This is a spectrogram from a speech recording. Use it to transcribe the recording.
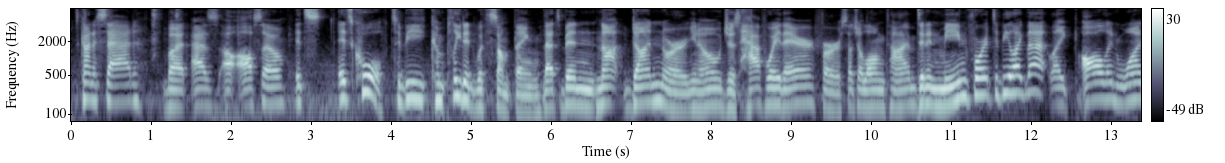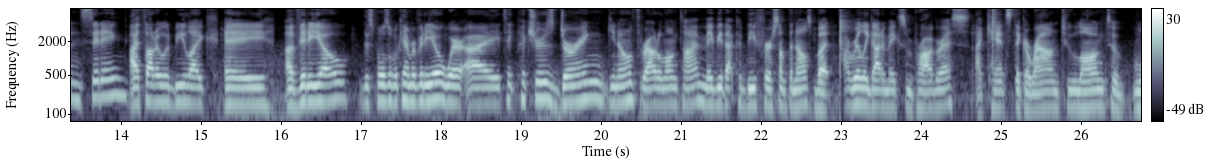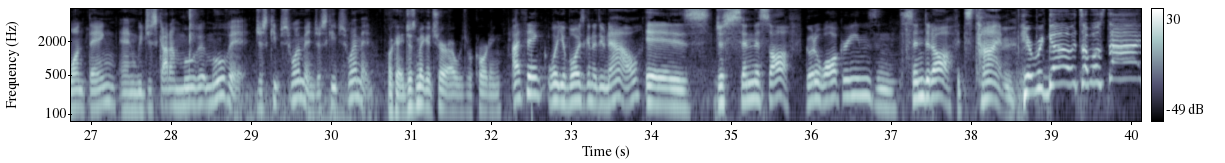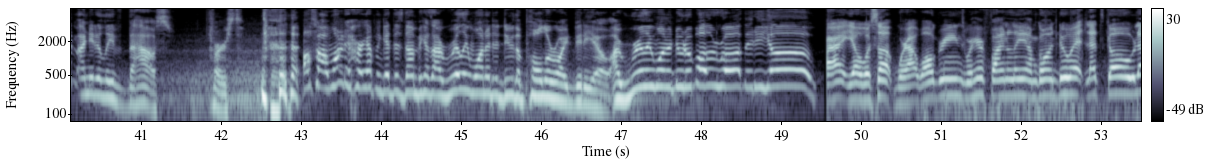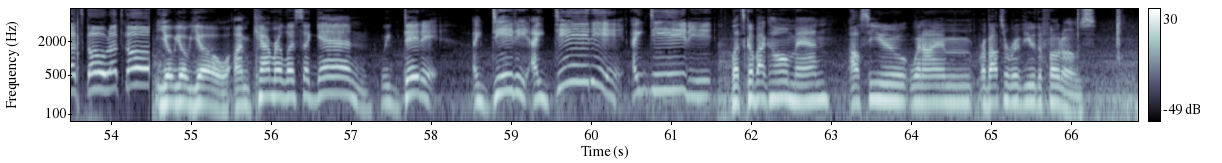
It's kind of sad, but as uh, also, it's it's cool to be completed with something that's been not done or, you know, just halfway there for such a long time. Didn't mean for it to be like that, like all in one sitting. I thought it would be like a, a video, disposable camera video, where I take pictures during, you know, throughout a long time. Maybe that could be for something else, but I really gotta make some progress. I can't stick around too long to one thing, and we just gotta move it, move it. Just keep swimming, just keep swimming. Okay, just making sure I was recording. I think what your boy's gonna do now is just send this off. Go to Walgreens and send it off. It's time. Here we go, it's almost time! I need to leave the house first. also, I wanted to hurry up and get this done because I really wanted to do the Polaroid video. I really want to do the Polaroid video! Alright, yo, what's up? We're at Walgreens. We're here finally. I'm going to do it. Let's go, let's go, let's go! Yo, yo, yo, I'm cameraless again. We did it. I did it. I did it. I did it. Let's go back home, man. I'll see you when I'm about to review the photos.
